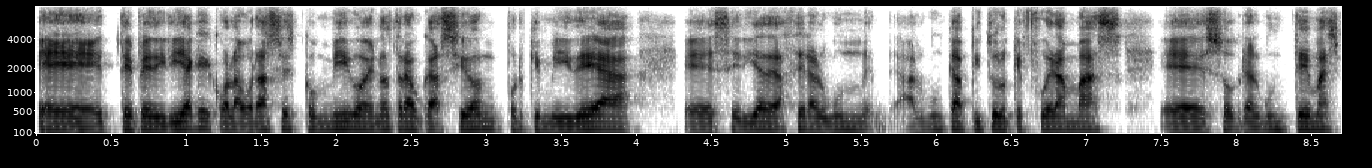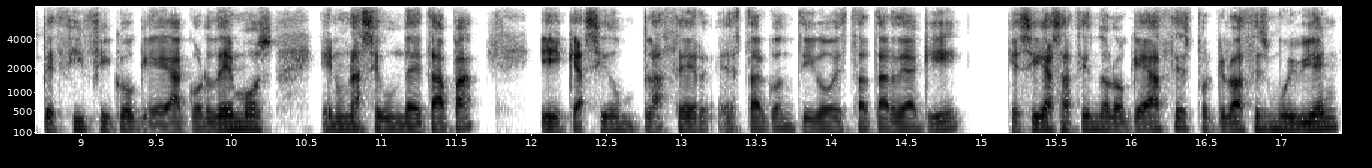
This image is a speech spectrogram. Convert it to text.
Eh, te pediría que colaborases conmigo en otra ocasión, porque mi idea eh, sería de hacer algún, algún capítulo que fuera más sobre algún tema específico que acordemos en una segunda etapa y que ha sido un placer estar contigo esta tarde aquí que sigas haciendo lo que haces porque lo haces muy bien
